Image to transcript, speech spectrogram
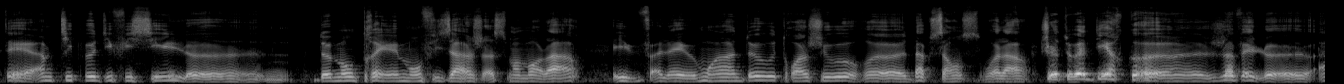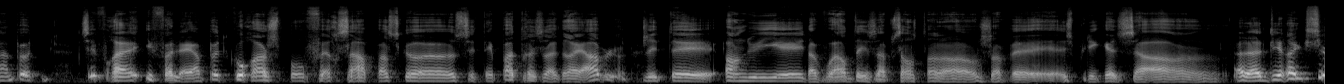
C'était un petit peu difficile euh, de montrer mon visage à ce moment-là. Il fallait au moins deux ou trois jours euh, d'absence, voilà. Je dois dire que j'avais le un peu c'est vrai, il fallait un peu de courage pour faire ça parce que c'était pas très agréable. J'étais ennuyée d'avoir des absences. J'avais expliqué ça à la direction.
